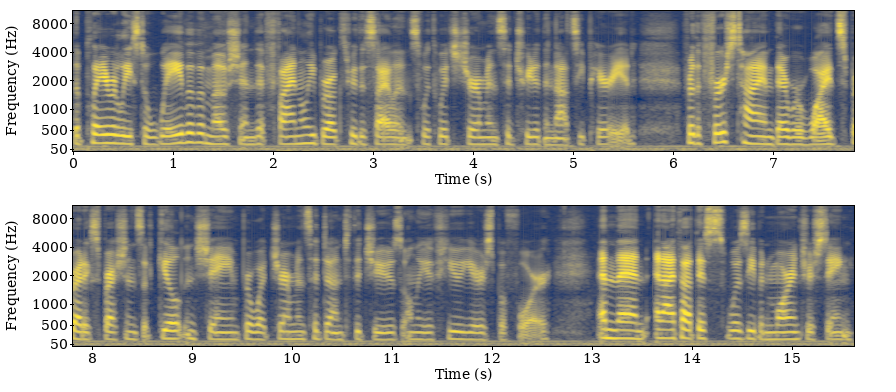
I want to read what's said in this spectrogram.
the play released a wave of emotion that finally broke through the silence with which Germans had treated the Nazi period. For the first time, there were widespread expressions of guilt and shame for what Germans had done to the Jews only a few years before. And then, and I thought this was even more interesting.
